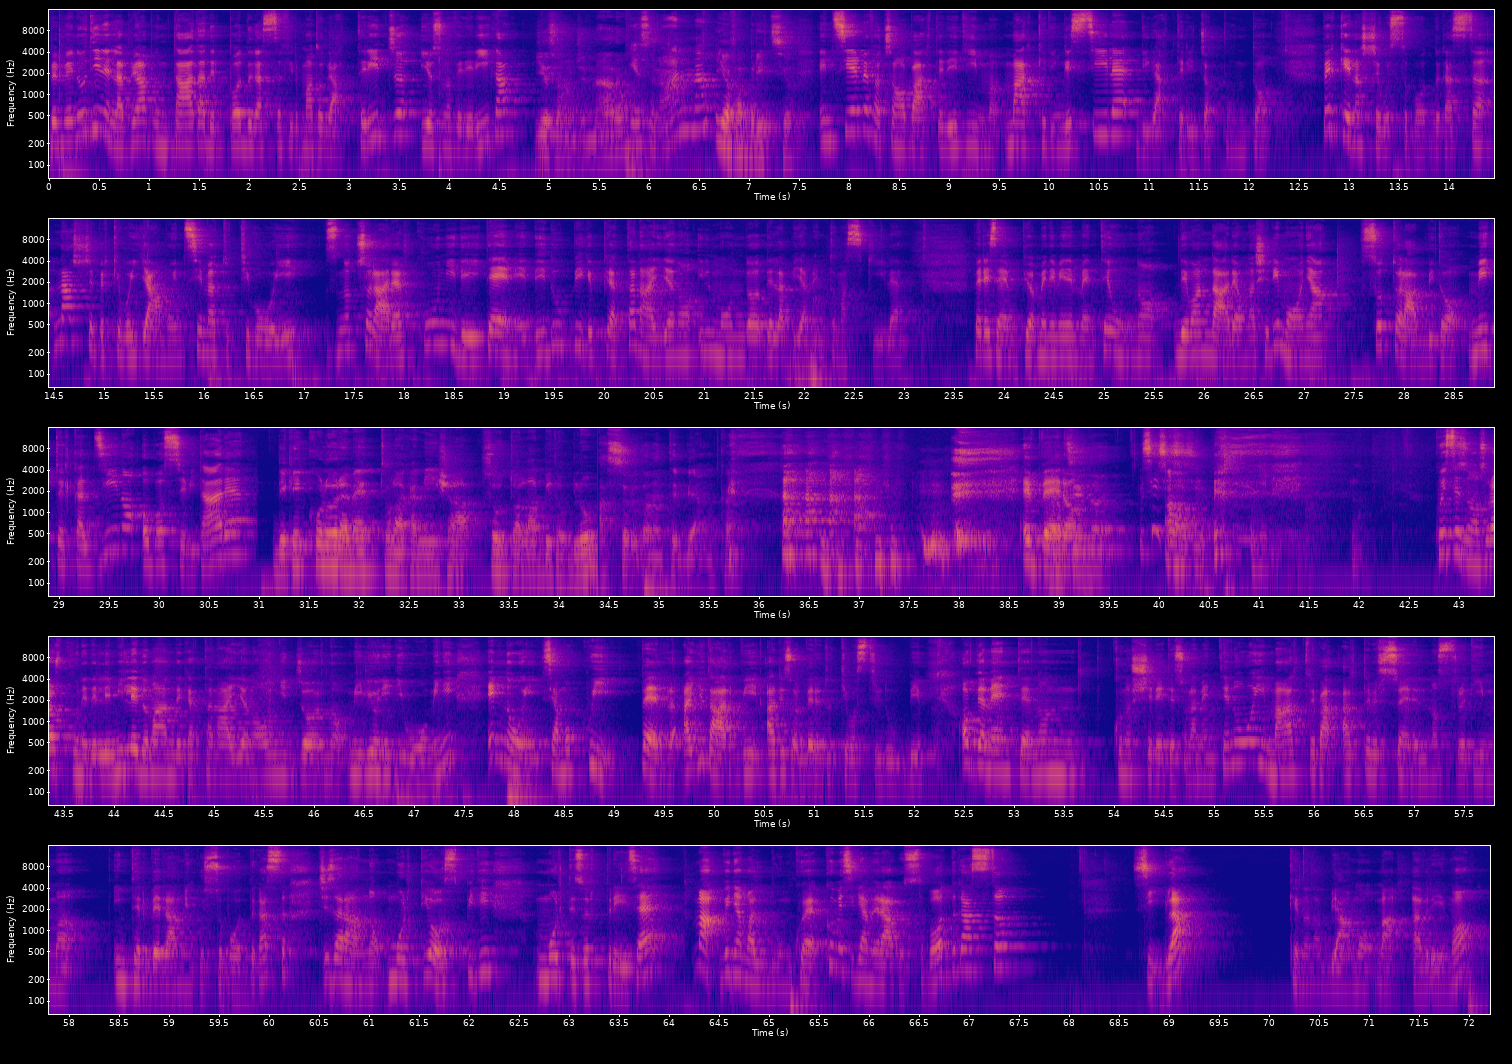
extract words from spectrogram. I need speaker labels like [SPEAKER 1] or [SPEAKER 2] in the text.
[SPEAKER 1] Benvenuti nella prima puntata del podcast firmato Gatteridge. Io sono Federica
[SPEAKER 2] Io sono Gennaro.
[SPEAKER 3] Io sono Anna.
[SPEAKER 4] Io Fabrizio.
[SPEAKER 1] e insieme facciamo parte dei team marketing e stile di Gatteridge, appunto. Perché nasce questo podcast? Nasce perché vogliamo, insieme a tutti voi, snocciolare alcuni dei temi e dei dubbi che più attanagliano il mondo dell'abbigliamento maschile. Per esempio, me ne viene in mente uno, devo andare a una cerimonia sotto l'abito, metto il calzino o posso evitare?
[SPEAKER 4] Di che colore metto la camicia sotto all'abito blu?
[SPEAKER 2] Assolutamente bianca.
[SPEAKER 1] È vero.
[SPEAKER 2] Anzi, no-
[SPEAKER 1] Sì, sì,
[SPEAKER 2] Ah,
[SPEAKER 1] sì, sì. No. Queste sono solo alcune delle mille domande che attanagliano ogni giorno milioni di uomini e noi siamo qui per aiutarvi a risolvere tutti i vostri dubbi. Ovviamente non conoscerete solamente noi, ma altre, altre persone del nostro team interverranno in questo podcast. Ci saranno molti ospiti, molte sorprese, ma veniamo al dunque. Come si chiamerà questo podcast? Sigla che non abbiamo ma avremo.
